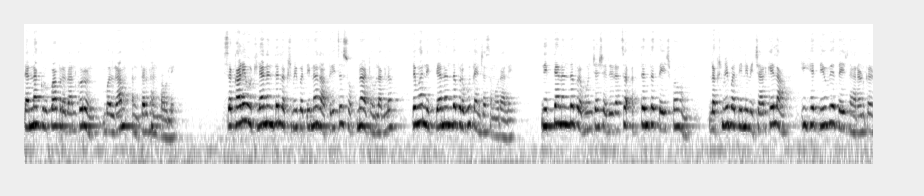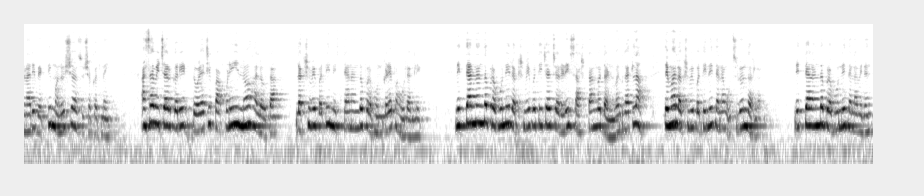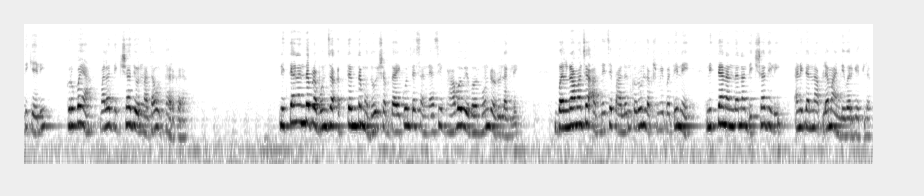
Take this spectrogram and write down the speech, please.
त्यांना कृपा प्रदान करून बलराम अंतर्धान पावले. सकाळी उठल्यानंतर लक्ष्मीपतींना रात्रीचं स्वप्न आठवू लागलं तेव्हा नित्यानंद प्रभू त्यांच्यासमोर आले. नित्यानंद प्रभूंच्या शरीराचं अत्यंत तेज पाहून लक्ष्मीपतींनी विचार केला की हे दिव्य तेज धारण करणारी व्यक्ती मनुष्य असू शकत नाही. असा विचार करीत डोळ्याची पापणीही न हलवता लक्ष्मीपती नित्यानंद प्रभूंकडे पाहू लागले. नित्यानंद प्रभूंनी लक्ष्मीपतीच्या चरणी साष्टांग दंडवत घातला तेव्हा लक्ष्मीपतींनी त्यांना उचलून धरलं. नित्यानंद प्रभूंनी त्यांना विनंती केली कृपया मला दीक्षा देऊन माझा उद्धार करा. नित्यानंद प्रभूंचा अत्यंत मधुर शब्द ऐकून ते संन्यासी भावविभोर होऊन रडू लागले. बलरामाच्या आज्ञेचे पालन करून लक्ष्मीपतीने नित्यानंदांना दीक्षा दिली आणि त्यांना आपल्या मांडीवर घेतलं.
